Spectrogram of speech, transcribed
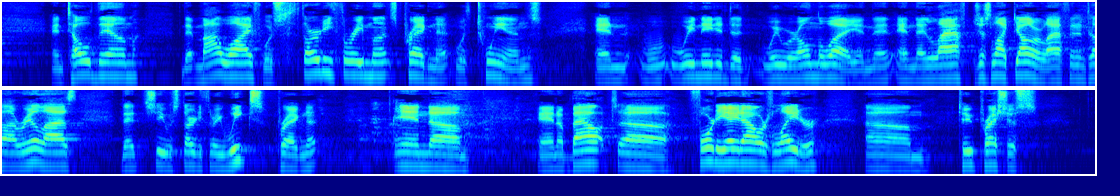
and told them that my wife was 33 months pregnant with twins and we needed to we were on the way. And they, and they laughed just like y'all are laughing until I realized that she was 33 weeks pregnant. And um, and about uh, 48 hours later um, two precious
